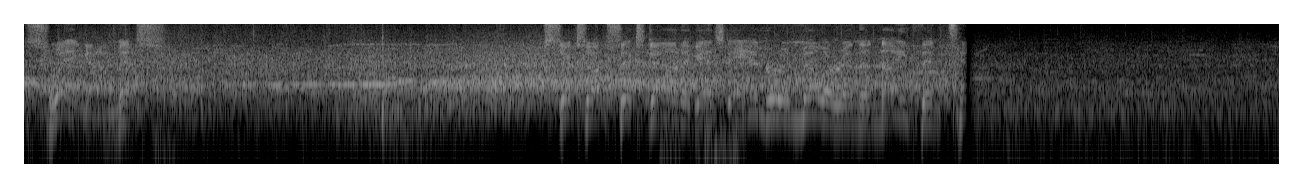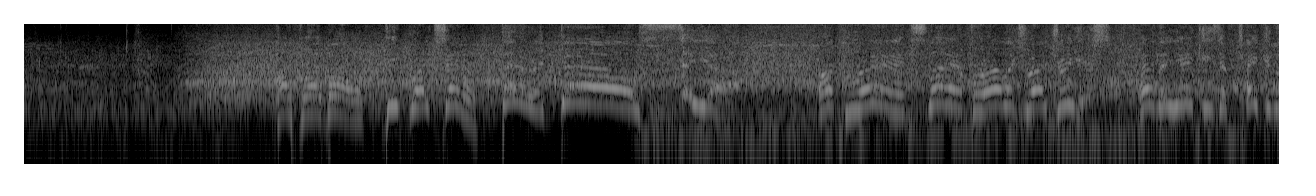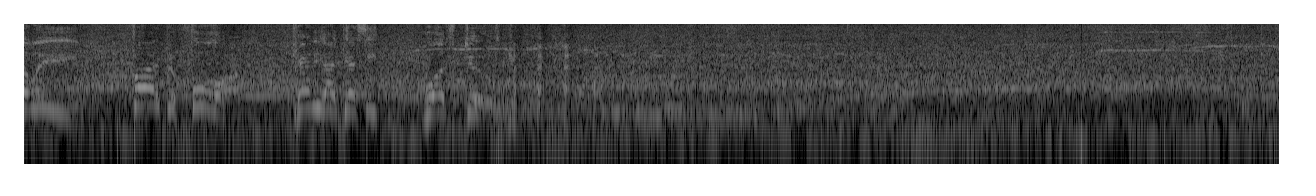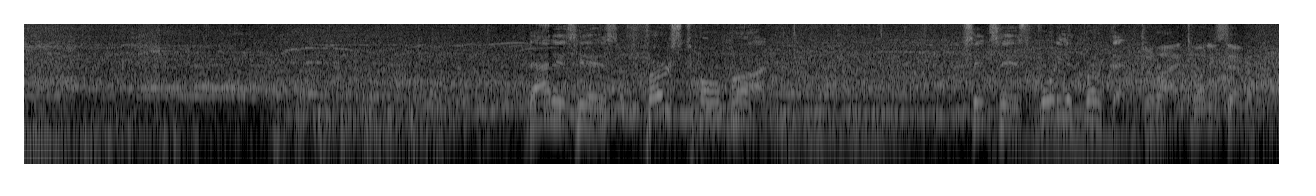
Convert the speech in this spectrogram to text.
Swing and a miss. Six up, six down against Andrew Miller in the ninth and tenth. High fly ball, deep right center. There it goes. See ya. A grand slam for Alex Rodriguez. And the Yankees have taken the lead. Five to four. Kenny, I guess he was due. That is his first home run since his 40th birthday. July 27th.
